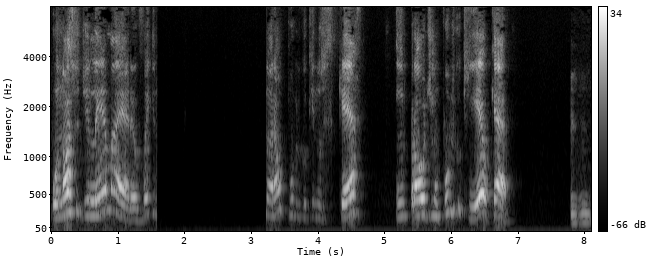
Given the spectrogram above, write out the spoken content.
o, o, nosso dilema era: eu vou ignorar um público que nos quer em prol de um público que eu quero. Uhum.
